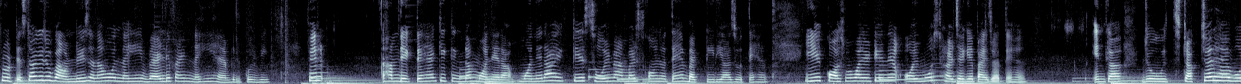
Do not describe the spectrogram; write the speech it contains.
प्रोटेस्टा के जो बाउंड्रीज है ना वो नहीं वेल well डिफाइंड नहीं है बिल्कुल भी फिर हम देखते हैं कि किंगडम मोनेरा मोनेरा के सोल मेंबर्स कौन होते हैं बैक्टीरियाज होते हैं ये कॉस्मोपॉलिटन है ऑलमोस्ट हर जगह पाए जाते हैं इनका जो स्ट्रक्चर है वो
